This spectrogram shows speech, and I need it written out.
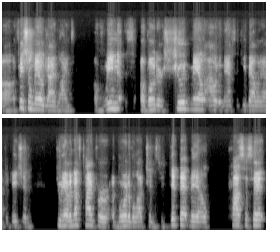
uh, official mail guidelines of when a voter should mail out an absentee ballot application to have enough time for a board of elections to get that mail, process it,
